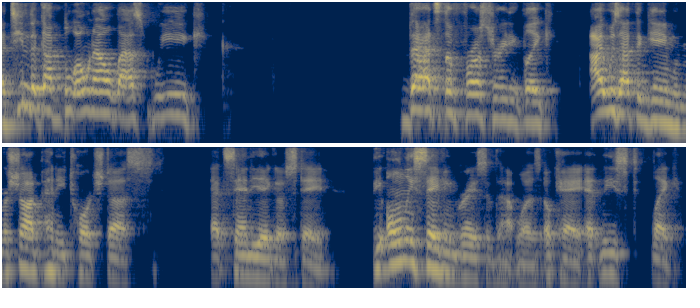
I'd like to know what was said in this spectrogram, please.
A team that got blown out last week. That's the frustrating. Like, I was at the game when Rashad Penny torched us at San Diego State. The only saving grace of that was okay, at least like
